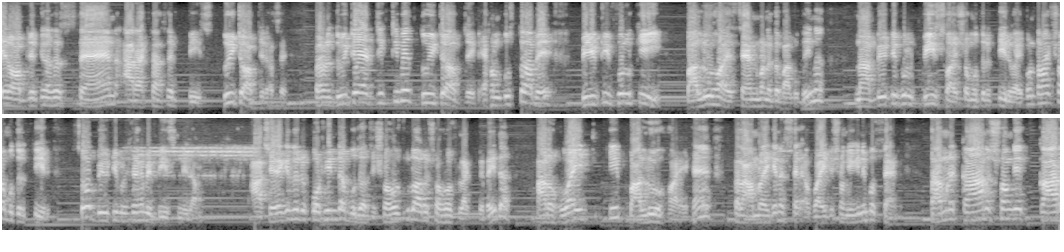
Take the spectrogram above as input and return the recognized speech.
এর অবজেক্ট আছে স্ট্যান্ড আর একটা আছে বিচ দুইটা অবজেক্ট আছে। তাহলে দুইটা অ্যাডজেক্টিভের দুইটা অবজেক্ট এখন বুঝতে হবে বিউটিফুল কি? বালু হয় স্যান্ড মানে তো বালু, তাই না? না বিউটিফুল বিচ হয়, সমুদ্রের তীর হয়, কোনটা হয়? সমুদ্রের তীর। সো বিউটিফুল সঙ্গে আমি বিচ নিলাম। আচ্ছা এটা কিন্তু কঠিনটা বোঝাচ্ছি। সহজগুলো আরও সহজ লাগবে, তাই না? আর হোয়াইট কি বালু হয় হ্যাঁ? তাহলে আমরা এখানে হোয়াইটের সঙ্গে নিবো? স্যান্ড তার মানে কার সঙ্গে, কার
